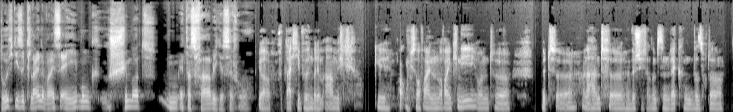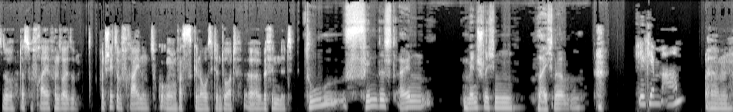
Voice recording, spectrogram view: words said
Durch diese kleine weiße Erhebung schimmert mh, etwas Farbiges hervor. Ja, gleich die Würden bei dem Arm. Ich gehe, hock mich so auf ein, auf ein Knie und äh, mit äh, einer Hand äh, wische ich da so ein bisschen weg und versuche da so das so frei von so also von Schnee zu befreien und zu gucken, was genau sich denn dort äh, befindet. Du findest einen menschlichen Leichnam. Fehlt dir im Arm? Ähm,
